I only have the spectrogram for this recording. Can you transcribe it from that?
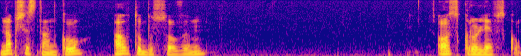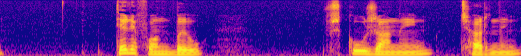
na przystanku autobusowym Oskrólewsku. Telefon był w skórzanym, czarnym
